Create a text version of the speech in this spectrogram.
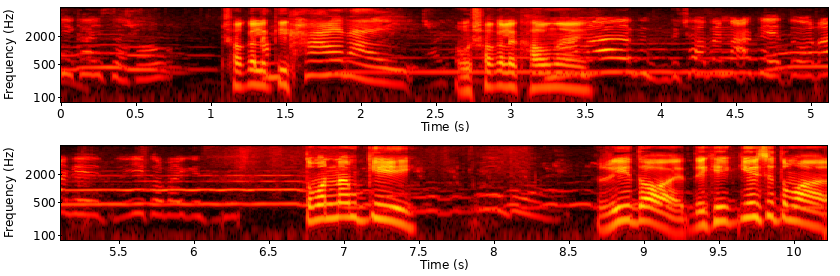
কি খাইছো কও? সকালে কি খাই নাই। ও সকালে খাও নাই? তোমার নাম কি? হৃদয়। দেখি, কি হয়েছে তোমার?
